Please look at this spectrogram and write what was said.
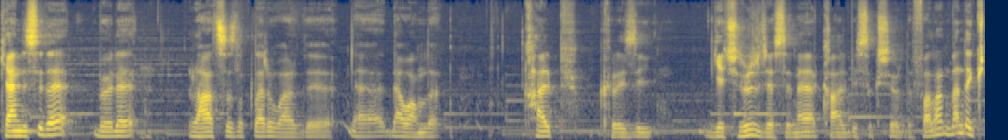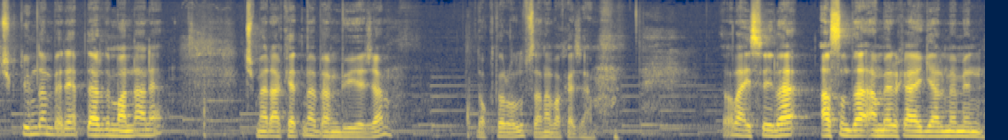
Kendisi de böyle rahatsızlıkları vardı. E, devamlı kalp krizi geçirircesine kalbi sıkışırdı falan. Ben de küçüklüğümden beri hep derdim anneanne hiç merak etme ben büyüyeceğim. Doktor olup sana bakacağım. Dolayısıyla aslında Amerika'ya gelmemin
